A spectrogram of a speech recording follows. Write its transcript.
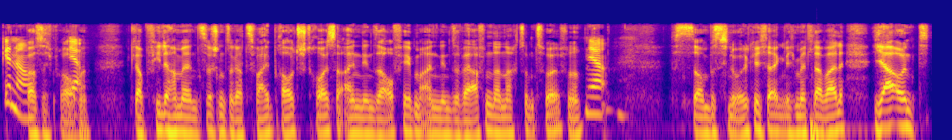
Genau. was ich brauche. Ja. Ich glaube, viele haben ja inzwischen sogar zwei Brautsträuße, einen, den sie aufheben, einen, den sie werfen dann nachts um zwölf. Ne? ja. Das ist auch ein bisschen ulkig eigentlich mittlerweile. Ja, und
